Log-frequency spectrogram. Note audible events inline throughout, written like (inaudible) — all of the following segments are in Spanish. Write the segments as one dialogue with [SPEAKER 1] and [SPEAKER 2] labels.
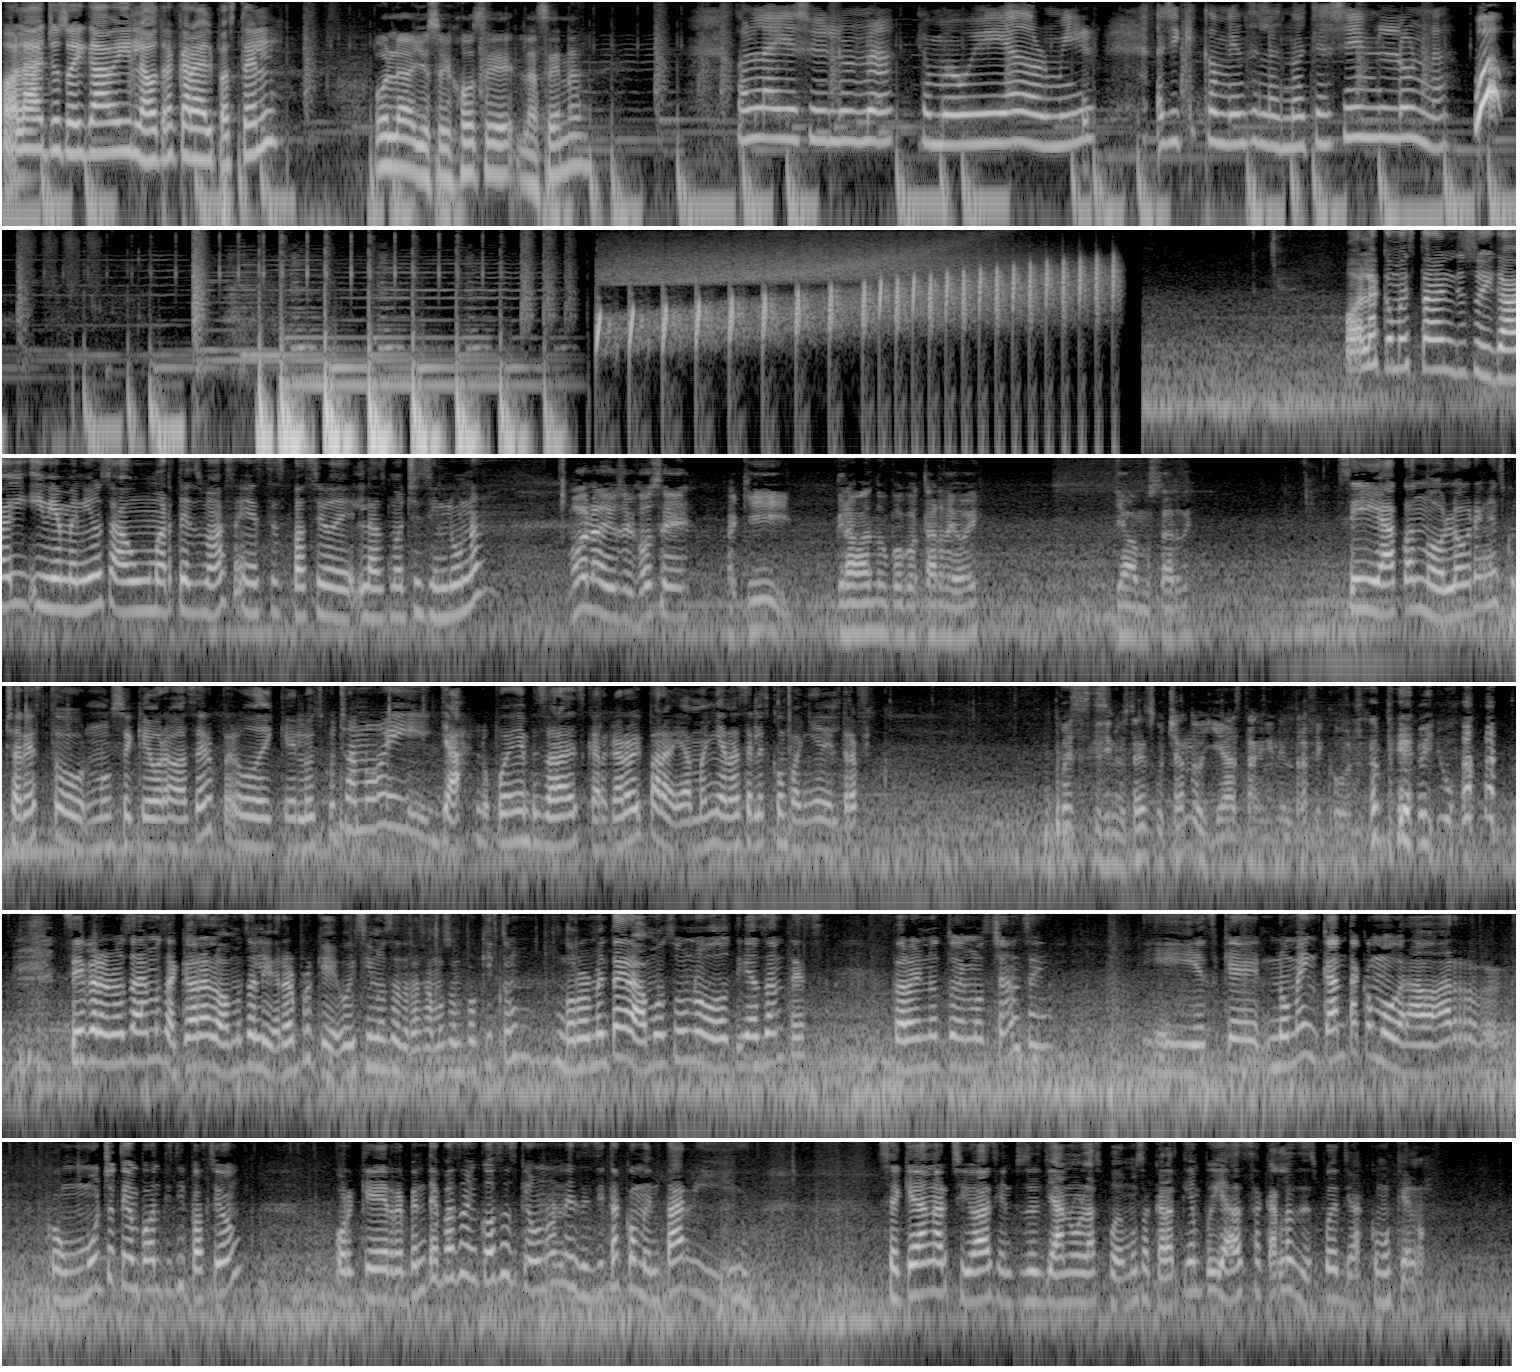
[SPEAKER 1] Hola, yo soy Gaby, la otra cara del pastel.
[SPEAKER 2] Hola, yo soy José, la cena.
[SPEAKER 3] Hola, yo soy Luna, yo me voy a dormir, así que comiencen las noches sin Luna.
[SPEAKER 1] Hola, ¿cómo están? Yo soy Gaby y bienvenidos a un martes más en este espacio de Las Noches sin Luna.
[SPEAKER 2] Hola, yo soy José, aquí grabando un poco tarde hoy. Ya vamos tarde.
[SPEAKER 1] Sí, ya cuando logren escuchar esto, no sé qué hora va a ser, pero de que lo escuchan hoy, ya, lo pueden empezar a descargar hoy para ya mañana hacerles compañía en el tráfico.
[SPEAKER 2] Pues es que si nos están escuchando ya están en el tráfico, ¿verdad? (laughs) Pero igual.
[SPEAKER 1] Sí, pero no sabemos a qué hora lo vamos a liberar porque hoy sí nos atrasamos un poquito. Normalmente grabamos uno o dos días antes, pero hoy no tuvimos chance. Y es que no me encanta como grabar con mucho tiempo de anticipación, porque de repente pasan cosas que uno necesita comentar y se quedan archivadas y entonces ya no las podemos sacar a tiempo y ya sacarlas después ya como que no.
